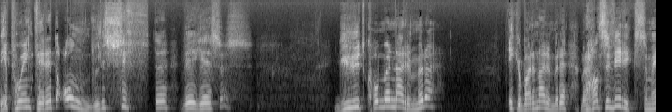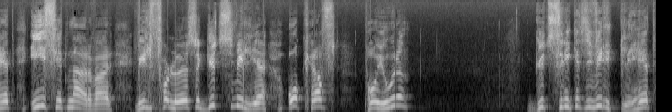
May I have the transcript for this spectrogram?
Det poengterer et åndelig skifte ved Jesus. Gud kommer nærmere. Ikke bare nærmere, men hans virksomhet i sitt nærvær vil forløse Guds vilje og kraft på jorden. Guds rikets virkelighet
